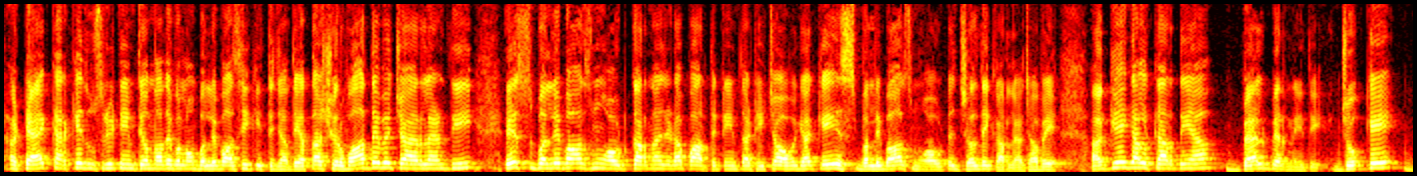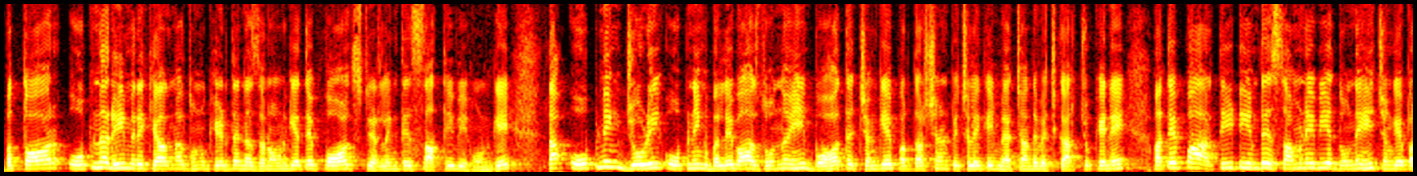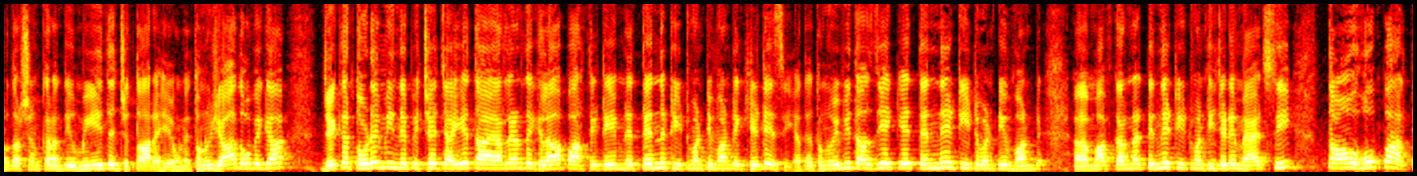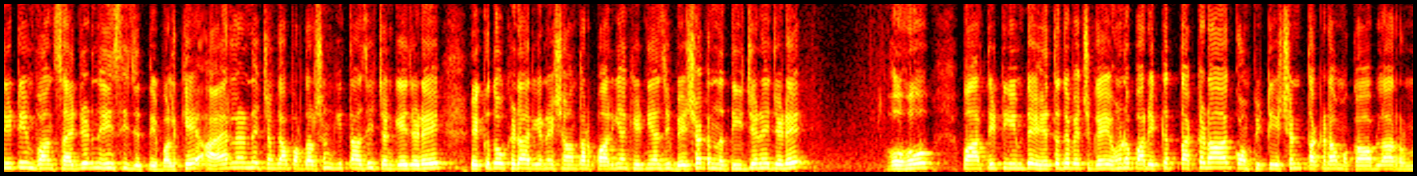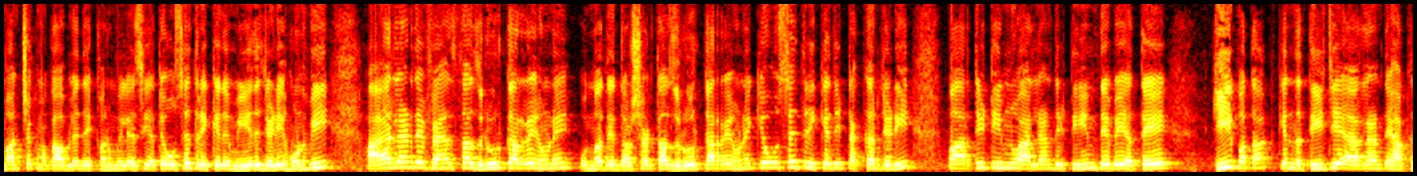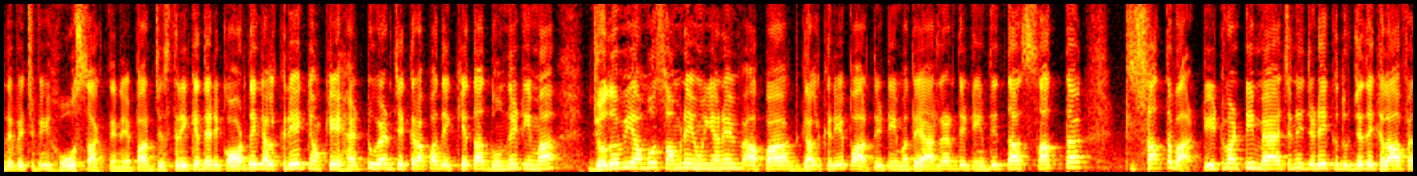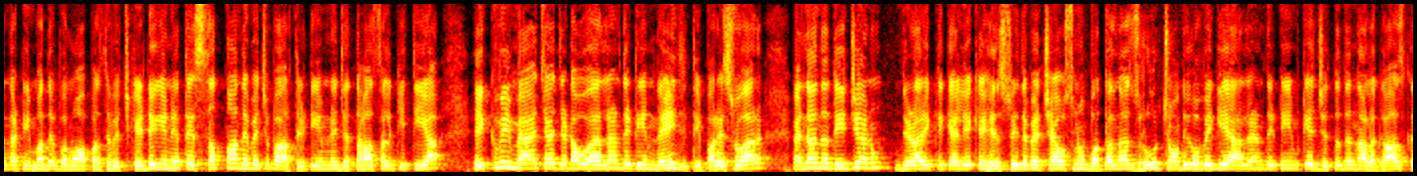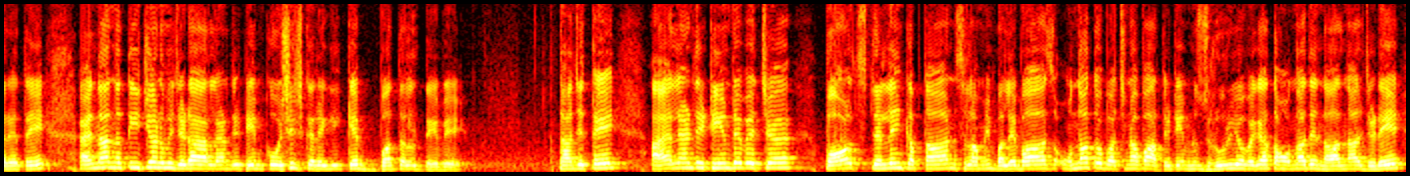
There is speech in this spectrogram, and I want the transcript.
ਅਟੈਕ ਕਰਕੇ ਦੂਸਰੀ ਟੀਮ ਤੇ ਉਹਨਾਂ ਦੇ ਵੱਲੋਂ ਬੱਲੇਬਾਜ਼ ਹੀ ਕੀਤੀ ਜਾਂਦੀ ਹੈ ਤਾਂ ਸ਼ੁਰੂਆਤ ਦੇ ਵਿੱਚ ਆਇਰਲੈਂਡ ਦੀ ਇਸ ਬੱਲੇਬਾਜ਼ ਨੂੰ ਆਊਟ ਕਰਨਾ ਜਿਹੜਾ ਭਾਰਤੀ ਟੀਮ ਦਾ ਟੀਚਾ ਹੋਵੇਗਾ ਕਿ ਇਸ ਬੱਲੇਬਾਜ਼ ਨੂੰ ਆਊਟ ਜਲਦੀ ਕਰ ਲਿਆ ਜਾਵੇ। ਅੱਗੇ ਗੱਲ ਕਰਦੇ ਹਾਂ ਬੈਲ ਬਿਰਨੀ ਦੀ, ਜੋ ਕਿ ਬਤੌਰ ਓਪਨਰ ਹੀ ਮੇਰੇ ਖਿਆਲ ਨਾਲ ਤੁਹਾਨੂੰ ਖੇਡਦੇ ਨਜ਼ਰ ਆਉਣਗੇ ਤੇ ਪੌਲ ਸਟਰਲਿੰਗ ਦੇ ਸਾਥੀ ਵੀ ਹੋਣਗੇ। ਤਾਂ ਓਪਨਿੰਗ ਜੋੜੀ ਓਪਨਿੰਗ ਬੱਲੇਬਾਜ਼ ਦੋਨੋਂ ਹੀ ਬਹੁਤ ਚੰਗੇ ਪ੍ਰਦਰਸ਼ਨ ਪਿਛਲੇ ਕਈ ਮੈਚਾਂ ਦੇ ਵਿੱਚ ਕਰ ਚੁੱਕੇ ਨੇ ਅਤੇ ਭਾਰਤੀ ਟੀਮ ਦੇ ਸਾਹਮਣੇ ਵੀ ਇਹ ਦੋਨੇ ਹੀ ਚੰਗੇ ਪ੍ਰਦਰਸ਼ਨ ਕਰਨ ਦੀ ਉਮੀਦ ਜਤਾ ਰਹੇ ਹੋਣੇ। ਤੁਹਾਨੂੰ ਯਾਦ ਹੋਵੇਗਾ, ਜੇਕਰ ਥੋੜੇ ਮਹੀਨੇ ਪਿੱਛੇ ਜਾਈਏ ਤਾਂ ਆਇਰਲੈਂਡ ਦੇ ਖਿਲਾਫ ਭਾਰਤੀ ਟੀਮ ਨੇ ਤਿੰਨ T20 ਵਨਡੇ ਖੇਡੇ ਸੀ। ਅਤੇ ਤੁਹਾਨੂੰ ਇਹ ਵੀ ਦੱਸ ਦਈਏ ਕਿ ਤਿੰਨੇ T20 ਵਨਡ ਮਾਫ ਕਰਨਾ, ਤਿੰਨੇ T20 ਜਿਹੜੇ ਮੈਚ ਸੀ, ਤਾਂ ਉਹ ਭਾਰਤੀ ਟੀਮ ਵਨ ਸਾਈਡਡ ਨਹੀਂ ਸੀ ਜਿੱਤੀ, ਬਲਕਿ ਆਇਰਲੈਂਡ ਨੇ ਚੰਗਾ ਪ੍ਰਦਰਸ਼ਨ ਕੀਤਾ ਸੀ। ਚੰਗੇ ਜਿਹੜੇ ਇੱਕ ਦੋ ਖਿਡਾਰੀਆਂ ਨੇ ਸ਼ਾਨਦਾਰ ਪਾਰੀਆਂ ਖੇਡੀਆਂ ਸੀ। ਬੇਸ਼ੱਕ ਨਤੀਜੇ ਨੇ ਜਿਹੜੇ ਉਹ ਭਾਰਤੀ ਟੀਮ ਦੇ ਹਿੱਤ ਦੇ ਵਿੱਚ ਗਏ ਹੁਣ, ਪਰ ਇੱਕ ਤਕੜਾ ਕੰਪੀਟੀਸ਼ਨ ਤਕੜਾ ਮੁਕਾਬਲਾ, ਰੋਮਾਂਚਕ ਮੁਕਾਬਲੇ ਦੇਖਣ ਨੂੰ ਮਿਲੇ ਸੀ ਅਤੇ ਉਸੇ ਤਰੀਕੇ ਦੀ ਉਮੀਦ ਜਿਹੜੀ ਹੁਣ ਵੀ ਆਇਰਲੈਂਡ ਦੇ ਫੈਨਸ ਤਾਂ ਜ਼ਰੂਰ ਕਰ ਰਹੇ ਹੋਣੇ, ਉਹਨਾਂ ਦੇ ਦਰਸ਼ਕ ਤਾਂ ਜ਼ਰੂਰ ਕਰ ਰਹੇ ਹੋਣੇ ਕਿ ਉਸੇ ਤਰੀਕੇ ਦੀ ਟੱਕਰ ਜਿਹੜੀ ਭਾਰਤੀ ਟੀਮ ਨੂੰ ਆਇਰਲੈਂਡ ਦੀ ਟੀਮ ਦੇਵੇ ਅਤੇ ਕੀ ਪਤਾ ਕਿ ਨਤੀਜੇ ਆਇਰਲੈਂਡ ਦੇ ਹੱਕ ਦੇ ਵਿੱਚ ਵੀ ਹੋ ਸਕਦੇ ਨੇ, ਪਰ ਜਿਸ ਤਰੀਕੇ ਦੇ ਰਿਕਾਰਡ ਦੀ ਗੱਲ ਕਰੀਏ, ਕਿਉਂਕਿ ਹੈਡ ਟੂ ਹੈਡ ਜੇਕਰ ਆਪਾਂ ਦੇਖੀਏ ਤਾਂ ਦੋਨੇ ਟੀਮਾਂ ਜਦੋਂ ਵੀ ਆਮੋ ਸਾਹਮਣੇ ਹੋਈਆਂ ਨੇ, ਆਪਾਂ ਗੱਲ ਕਰੀਏ ਭਾਰਤੀ ਟੀਮ ਅਤੇ ਆਇਰਲੈਂਡ ਦੀ ਟੀਮ ਦੀ, ਤਾਂ 7 ਸੱਤ ਵਾਰ T20 ਮੈਚ ਨੇ ਜਿਹੜੇ ਇੱਕ ਦੂਜੇ ਦੇ ਖਿਲਾਫ ਇਹਨਾਂ ਟੀਮਾਂ ਦੇ ਵੱਲੋਂ ਆਪਸ ਦੇ ਵਿੱਚ ਖੇਡੇ ਗਏ ਨੇ ਤੇ ਸੱਤਾਂ ਦੇ ਵਿੱਚ ਭਾਰਤੀ ਟੀਮ ਨੇ ਜਿੱਤ ਹਾਸਲ ਕੀਤੀ ਆ। ਇੱਕ ਵੀ ਮੈਚ ਹੈ ਜਿਹੜਾ ਉਹ ਆਇਰਲੈਂਡ ਦੀ ਟੀਮ ਨਹੀਂ ਜਿੱਤੀ, ਪਰ ਇਸ ਵਾਰ ਇਹਨਾਂ ਨਤੀਜਿਆਂ ਨੂੰ, ਜਿਹੜਾ ਇੱਕ ਕਹਿ ਲਈਏ ਕਿ ਹਿਸਟਰੀ ਦੇ ਵਿੱਚ ਹੈ, ਉਸ ਨੂੰ ਬਦਲਣਾ ਜ਼ਰੂਰ ਚਾਹੁੰਦੀ ਹੋਵੇਗੀ ਆਇਰਲੈਂਡ ਦੀ ਟੀਮ ਕਿ ਜਿੱਤ ਦੇ ਨਾਲ ਆਗਾਜ਼ ਕਰੇ ਤੇ ਇਹਨਾਂ ਨਤੀਜਿਆਂ ਨੂੰ ਵੀ ਜਿਹੜਾ ਆਇਰਲੈਂਡ ਦੀ ਟੀਮ ਕੋਸ਼ਿਸ਼ ਕਰੇਗੀ ਕਿ ਬਦਲ ਦੇਵੇ। ਤਾਂ ਜਿੱਥੇ ਆਇਰਲੈਂਡ ਦੀ ਟੀਮ ਦੇ ਵਿੱਚ ਪੌਲ ਸਟਿਲਿੰਗ, ਕਪਤਾਨ ਸਲਾਮੀ ਬੱਲੇਬਾਜ਼, ਉਹਨਾਂ ਤੋਂ ਬਚਣਾ ਭਾਰਤੀ ਟੀਮ ਨੂੰ ਜ਼ਰੂਰੀ ਹੋਵੇਗਾ ਤਾਂ ਉਹਨਾਂ ਦੇ ਨਾਲ ਨਾਲ ਜਿਹੜੇ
